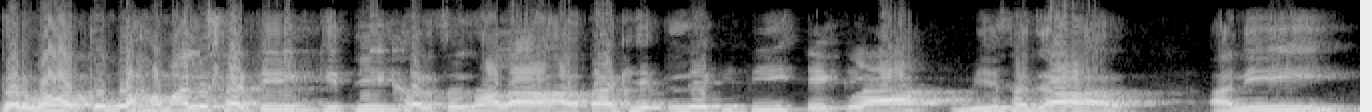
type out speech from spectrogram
तर वाहतूक व हमालीसाठी किती खर्च झाला? आता घेतले किती? एक लाख वीस हजार. आणि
